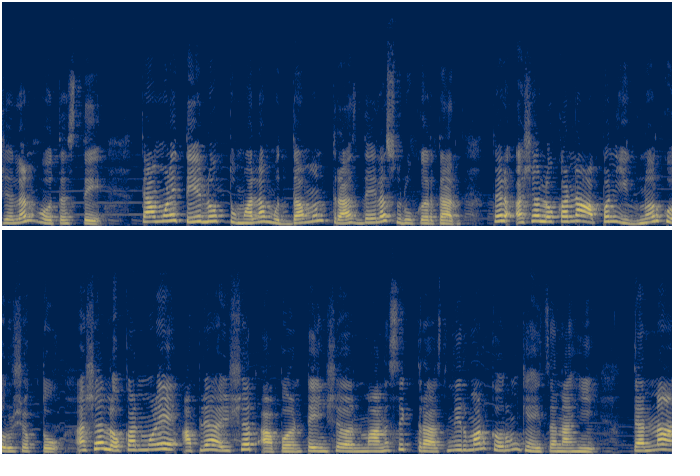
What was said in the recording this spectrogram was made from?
जलन होत असते. त्यामुळे ते लोक तुम्हाला मुद्दामून त्रास द्यायला सुरू करतात. तर अशा लोकांना आपण इग्नोर करू शकतो. अशा लोकांमुळे आपल्या आयुष्यात आपण टेन्शन मानसिक त्रास निर्माण करून घ्यायचा नाही. त्यांना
